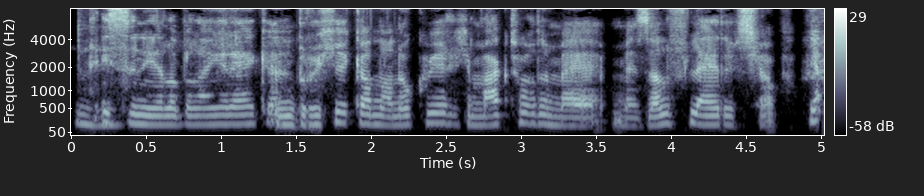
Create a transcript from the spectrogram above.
Mhm. is een hele belangrijke. Een brugje kan dan ook weer gemaakt worden met, met zelfleiderschap. Ja.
